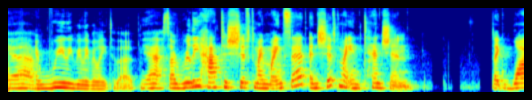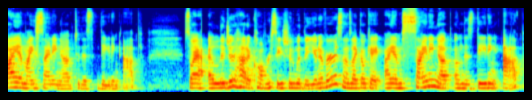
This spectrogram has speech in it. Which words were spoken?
Yeah. I really, really relate to that. Yeah, so I really had to shift my mindset and shift my intention. Like, why am I signing up to this dating app? So I, I legit had a conversation with the universe and I was like, okay, I am signing up on this dating app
